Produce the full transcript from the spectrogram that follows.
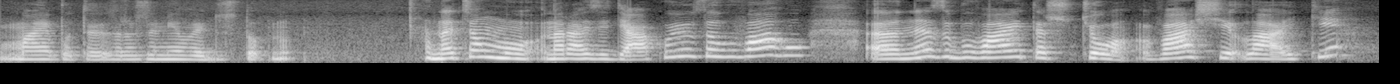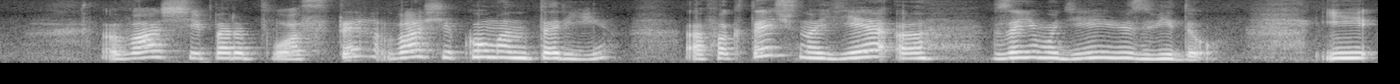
має бути зрозуміло і доступно. На цьому наразі дякую за увагу. Е, Не забувайте, що ваші лайки, ваші перепости, ваші коментарі е, фактично є е, взаємодією з відео. І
